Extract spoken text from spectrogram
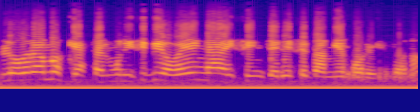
logramos que hasta el municipio venga y se interese también por esto, ¿no?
